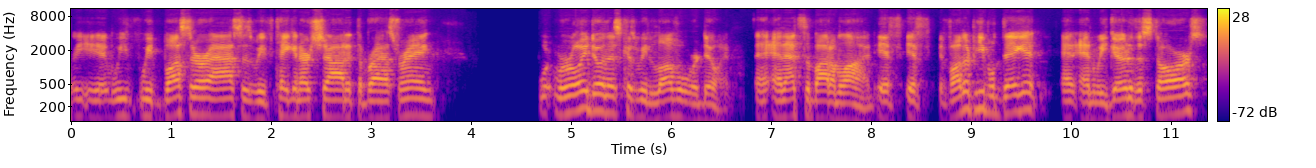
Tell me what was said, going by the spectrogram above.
we've we've busted our asses. We've taken our shot at the brass ring. We're really doing this because we love what we're doing, and, and that's the bottom line. If if if other people dig it and, and we go to the stars,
